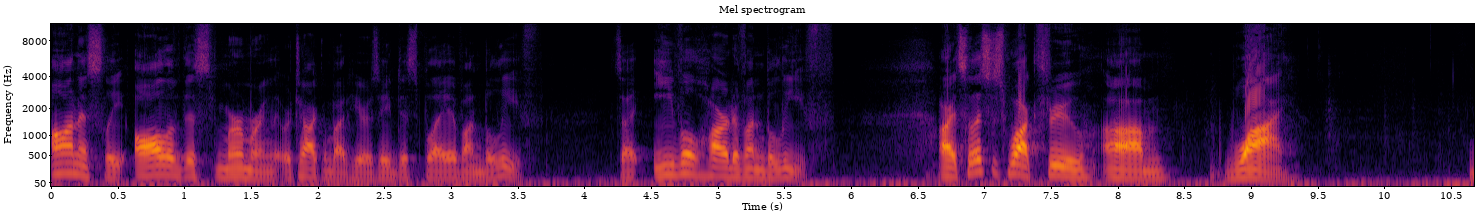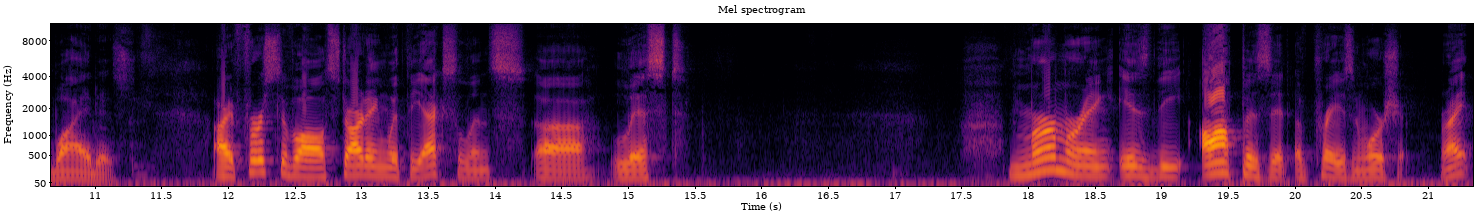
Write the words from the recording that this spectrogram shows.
honestly, all of this murmuring that we're talking about here is a display of unbelief. It's an evil heart of unbelief. All right, so let's just walk through um, why. Why it is. All right, first of all, starting with the excellence uh, list, murmuring is the opposite of praise and worship, right?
